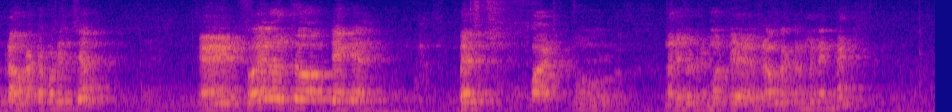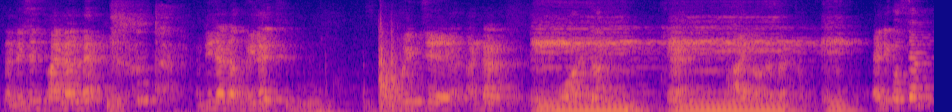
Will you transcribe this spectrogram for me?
groundwater potential. And soil also take a best part to manage remote uh, ground water management. And this is final map. These are the village which uh, under zone and high water. Any question?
